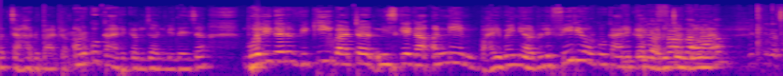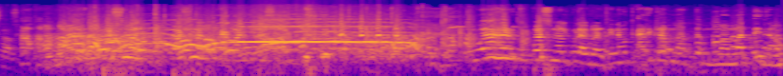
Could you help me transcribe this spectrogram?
बच्चाहरूबाट अर्को कार्यक्रम जन्मिँदैछ। भोलि गएर विकीबाट निस्केका अन्य भाइ बहिनीहरूले फेरि अर्को कार्यक्रमहरू जन्माउला उहाँहरूको पर्सनल कुरा गर्दिनँ म कार्यक्रममा मात्रै जाउँ।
